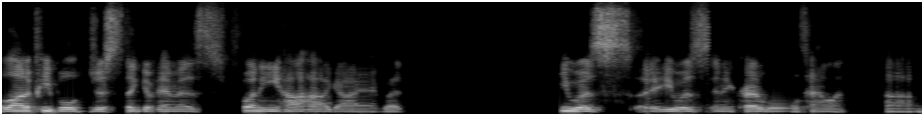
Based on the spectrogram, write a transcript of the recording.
a lot of people just think of him as funny, haha guy, but he was he was an incredible talent, um,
